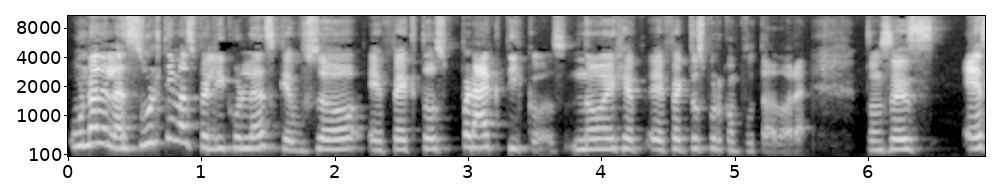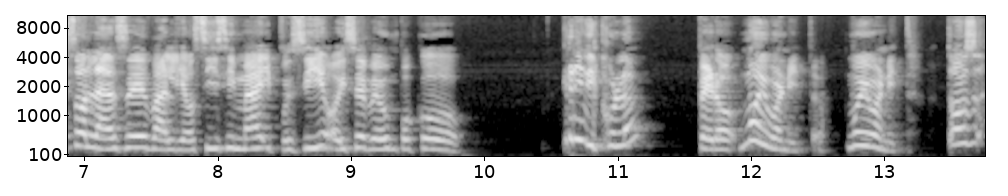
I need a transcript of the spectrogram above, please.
una de las últimas películas que usó efectos prácticos, no efectos por computadora. Entonces, eso la hace valiosísima y pues sí, hoy se ve un poco ridículo, pero muy bonito, muy bonito. Entonces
